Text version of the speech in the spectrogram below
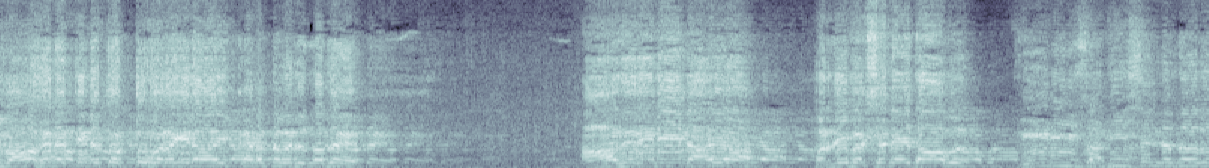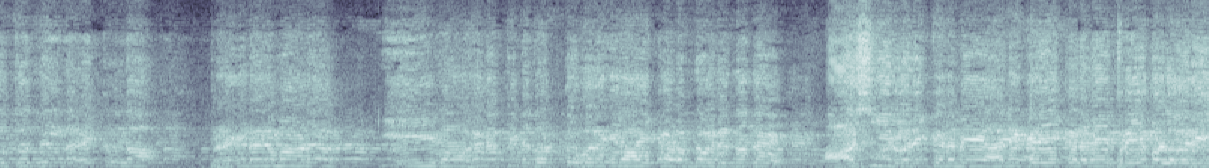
വാഹനത്തിന് തൊട്ടുപുറകിലായി കടന്നു വരുന്നത് ആദരണീയനായ പ്രതിപക്ഷ നേതാവ് വി ഡി സതീശന്റെ നേതൃത്വത്തിൽ നടക്കുന്ന പ്രകടനമാണ് ഈ വാഹനത്തിന് തൊട്ടുപിറകിലായി കടന്നു വരുന്നത്. ആശീർവദിക്കണമേ അനുഗ്രഹിക്കണമേ പ്രിയമുള്ളവരെ.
